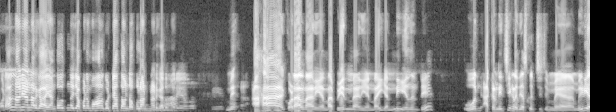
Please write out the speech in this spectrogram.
కొడాలి నాని అన్నారుగా ఎంత అవుతుందో చెప్పండి మొహన్ కొట్టేస్తాం డబ్బులు అంటున్నాడు కదా మరి. ఆహా కొడాలి నాని అన్న పేరు నాని అన్న ఇవన్నీ ఏంటంటే ఓన్లీ అక్కడి నుంచి ఇక్కడ తీసుకొచ్చి మీడియా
